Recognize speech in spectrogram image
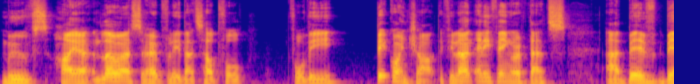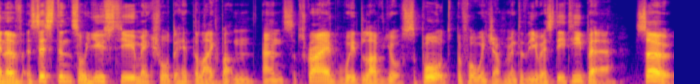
moves higher and lower, so hopefully that's helpful for the Bitcoin chart. If you learned anything or if that's uh, been of assistance or use to you, make sure to hit the like button and subscribe. We'd love your support before we jump into the USDT pair. So,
